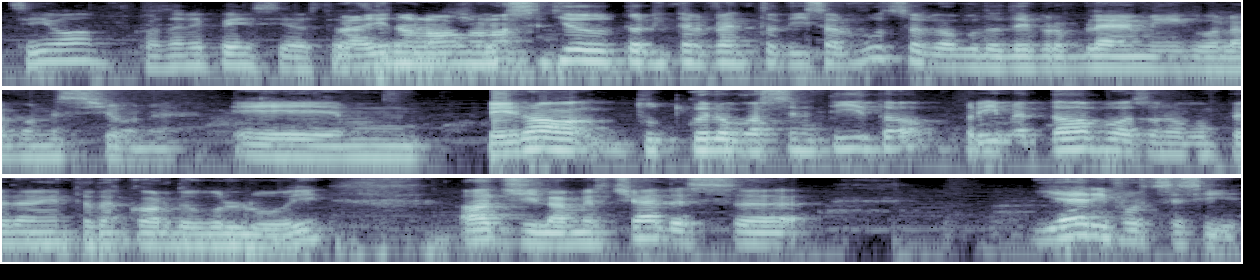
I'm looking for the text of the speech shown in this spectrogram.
Simo, cosa ne pensi della situazione? io non ho, non ho, sentito tutto l'intervento di Salvuzzo che ha avuto dei problemi con la connessione, e, ehm, però tutto quello che ho sentito prima e dopo sono completamente d'accordo con lui. Oggi la Mercedes, ieri forse sì,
